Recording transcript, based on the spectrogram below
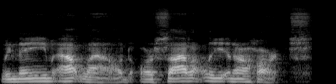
we name out loud or silently in our hearts.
